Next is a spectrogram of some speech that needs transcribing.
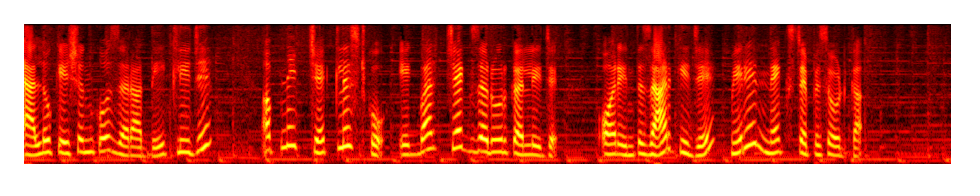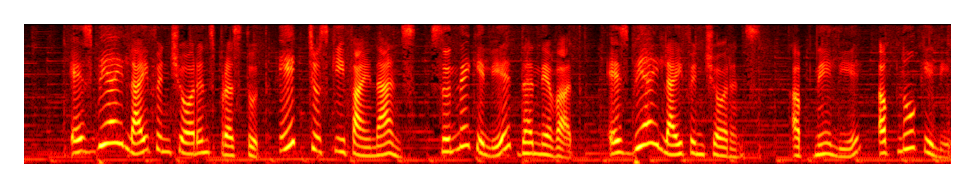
एलोकेशन को जरा देख लीजिए, अपने चेकलिस्ट को एक बार चेक ज़रूर कर लीजिए और इंतज़ार कीजिए मेरे नेक्स्ट एपिसोड का। S B I life insurance प्रस्तुत, एक चुस्की फाइनेंस। सुनने के लिए धन्यवाद। S B I life insurance, अपने लिए, अपनों के लिए।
